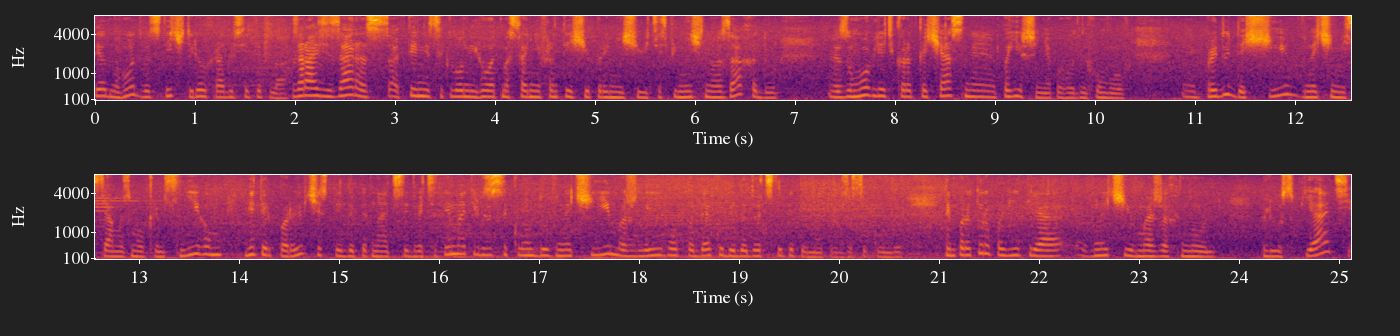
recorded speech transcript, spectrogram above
21-24 градусів тепла. Заразі зараз активний циклон його атмосферні фронти, що переміщуються з північного заходу, зумовлять короткочасне погіршення погодних умов. Е, Пройдуть дощі, вночі місцями з мокрим снігом, вітер поривчастий до 15-20 метрів за секунду, вночі, можливо, подекуди до 25 метрів за секунду. Температура повітря вночі в межах 0 плюс 5,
